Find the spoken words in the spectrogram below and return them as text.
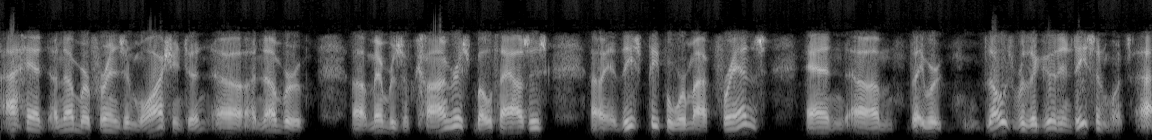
I had a number of friends in Washington, uh, a number of uh, members of Congress, both houses. Mean, these people were my friends, and um, they were those were the good and decent ones. I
